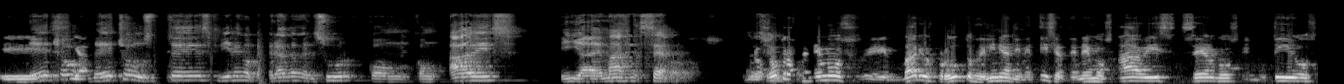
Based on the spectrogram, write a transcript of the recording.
Eh, de, hecho, de hecho, ustedes vienen operando en el sur con, con aves y además cerdos. Nosotros tenemos eh, varios productos de línea alimenticia. Tenemos aves, cerdos, embutidos,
